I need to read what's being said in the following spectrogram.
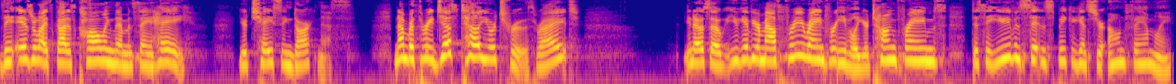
the Israelites, God is calling them and saying, hey, you're chasing darkness. Number three, just tell your truth, right? You know, so you give your mouth free rein for evil, your tongue frames deceit. You even sit and speak against your own family.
